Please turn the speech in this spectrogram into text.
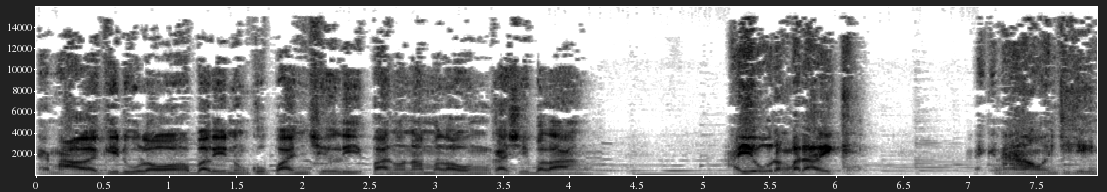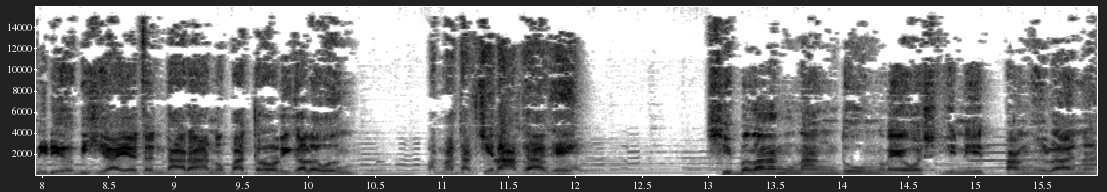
Emal lagi dulu bari nungku panceli panona melawang kasih belang. Ayo orang badalik. Rek naon cicing ini dia bisa aya tentara anu patroli kalaweng pan matak cilaka ke si belang nangtung leos init panghelana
